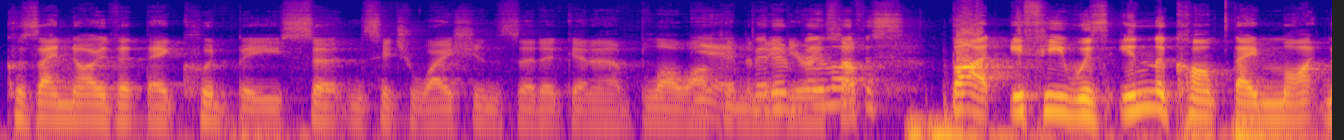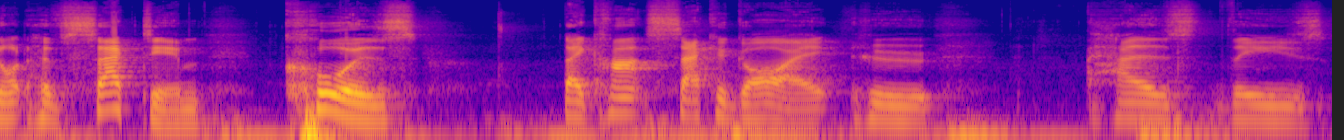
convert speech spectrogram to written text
because they know that there could be certain situations that are going to blow up Yeah, in the media and like stuff. But if he was in the comp, they might not have sacked him because they can't sack a guy who has these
